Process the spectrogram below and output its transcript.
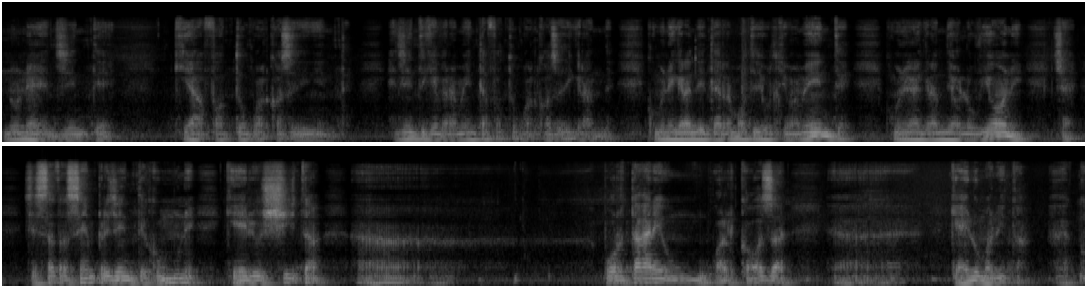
non è gente che ha fatto qualcosa di niente, è gente che veramente ha fatto qualcosa di grande, come nei grandi terremoti ultimamente, come nelle grandi alluvioni, cioè c'è stata sempre gente comune che è riuscita a portare un qualcosa eh, che è l'umanità. Ecco,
